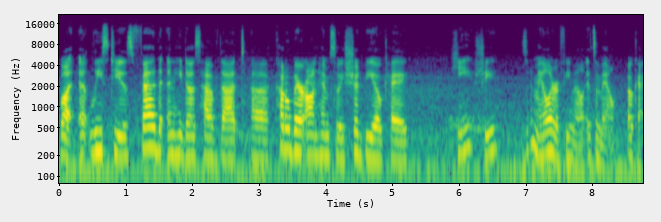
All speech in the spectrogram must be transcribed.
but at least he is fed, and he does have that uh, cuddle bear on him, so he should be okay. He? She? Is it a male or a female? It's a male. Okay.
